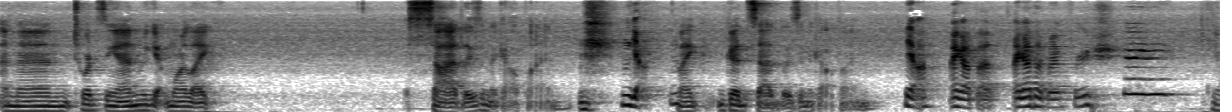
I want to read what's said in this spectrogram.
And then towards the end, we get more like sad Lizzie McAlpine, Yeah. like good sad Lizzie McAlpine. Yeah, I got that. I got that vibe for sure. Yeah.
